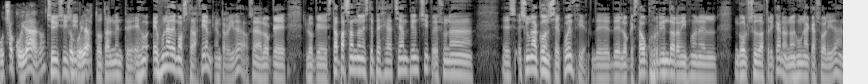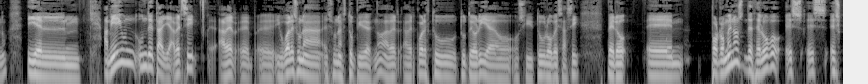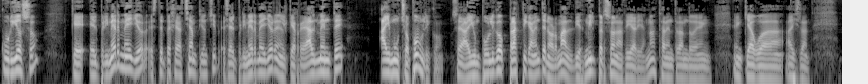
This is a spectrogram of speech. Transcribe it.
mucho cuidado, ¿no? Sí, sí, sí, totalmente. Es, es, una demostración, en realidad. O sea, lo que, lo que está pasando en este PGA Championship es una, es, es una consecuencia de, de, lo que está ocurriendo ahora mismo en el golf sudafricano, no es una casualidad, ¿no? Y el, a mí hay un, un detalle, a ver si, a ver, eh, eh, igual es una, es una estupidez, ¿no? A ver, a ver cuál es tu, tu teoría o, o si tú lo ves así, pero, eh, por lo menos, desde luego, es, es, es curioso que el primer Major, este PGA Championship, es el primer Major en el que realmente hay mucho público. O sea, hay un público prácticamente normal, 10.000 personas diarias, ¿no? Están entrando en, en Kiawah Island.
